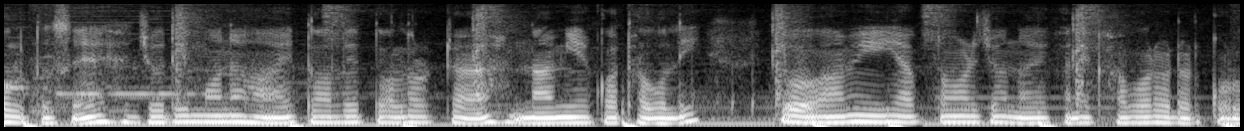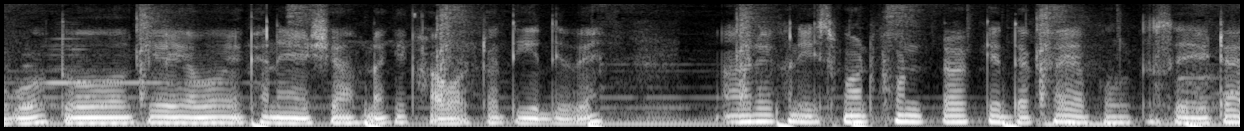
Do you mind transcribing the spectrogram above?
বলতেছে, যদি মনে হয় তাহলে তলরটা নামিয়ে কথা বলি। তো আমি আপনার জন্য এখানে খাবার অর্ডার করব। তো কেউ এখানে এসে আপনাকে খাবারটা দিয়ে দেবে। আর এখানে স্মার্টফোনটাকে দেখায় বলতেছে, এটা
